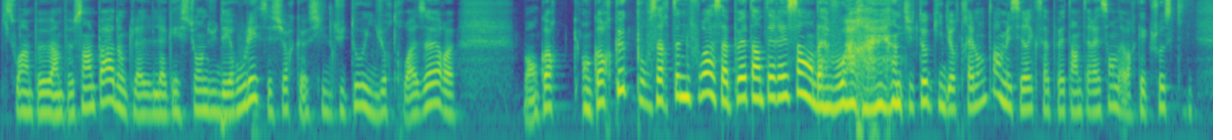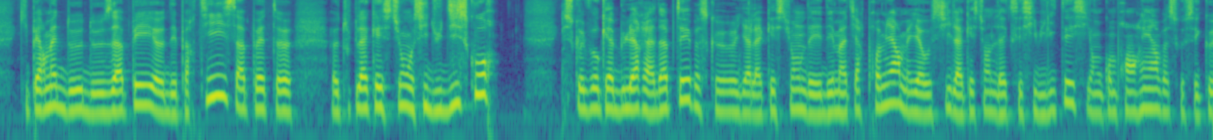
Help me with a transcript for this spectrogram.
qui soit un, peu, un peu sympa. Donc la, la question du déroulé, c'est sûr que si le tuto il dure trois heures, encore, encore que pour certaines fois, ça peut être intéressant d'avoir un tuto qui dure très longtemps, mais c'est vrai que ça peut être intéressant d'avoir quelque chose qui, qui permette de, de zapper euh, des parties. Ça peut être euh, toute la question aussi du discours puisque le vocabulaire est adapté, parce qu'il y a la question des, matières premières, mais il y a aussi la question de l'accessibilité. Si on comprend rien parce que c'est que,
